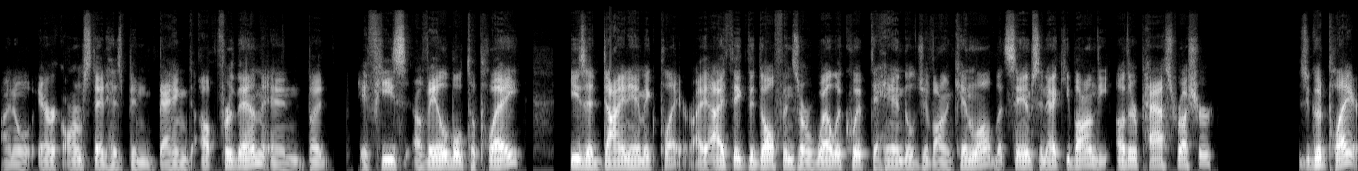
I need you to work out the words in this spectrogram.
I know Arik Armstead has been banged up for them, and but if he's available to play, he's a dynamic player. I, I, think the Dolphins are well equipped to handle Javon Kinlaw, but Samson Ebukam, the other pass rusher, is a good player.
